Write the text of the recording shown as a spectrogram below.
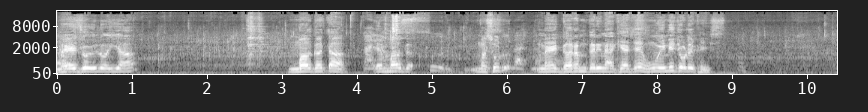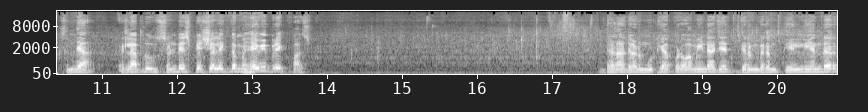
મેં જોઈ લો અહીંયા. મગ હતા. એ મગ મસૂર મેં ગરમ કરી નાખ્યા છે. હું એની જોડે ખાઈશ. સમજ્યા? એટલે આપણું સન્ડે સ્પેશિયલ એકદમ હેવી બ્રેકફાસ્ટ ધડાધડ મુઠિયા પડવા માંડ્યા છે ગરમ ગરમ તેલની અંદર.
